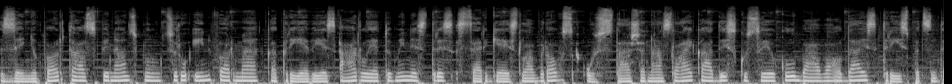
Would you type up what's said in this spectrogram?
Ziņu portāls Finanspunkts.ru informē, ka Krievijas ārlietu ministrs Sergejs Lavrovs uzstāšanās laikā diskusiju klubā valdais 13.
